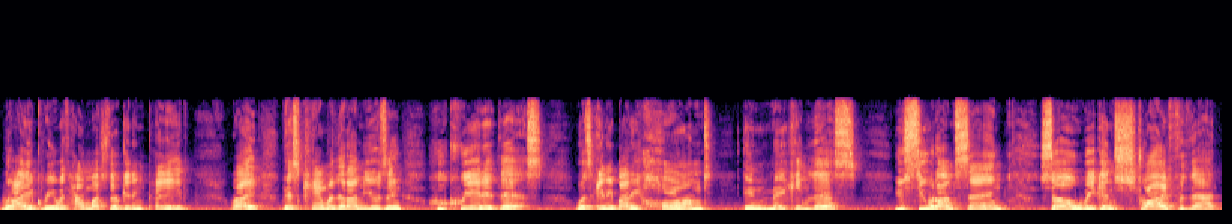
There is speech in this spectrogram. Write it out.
Would I agree with how much they're getting paid, right? This camera that I'm using, who created this? Was anybody harmed in making this? You see what I'm saying? So we can strive for that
